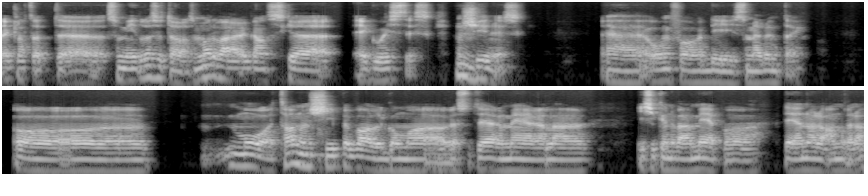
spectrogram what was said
det er klart at uh, som idrettsutøver så må du være ganske egoistisk og Mm. kynisk eh, overfor de som er rundt deg. Og må ta noen kjipe valg om å resultere mer eller ikke kunne være med på det ene og det andre. da.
